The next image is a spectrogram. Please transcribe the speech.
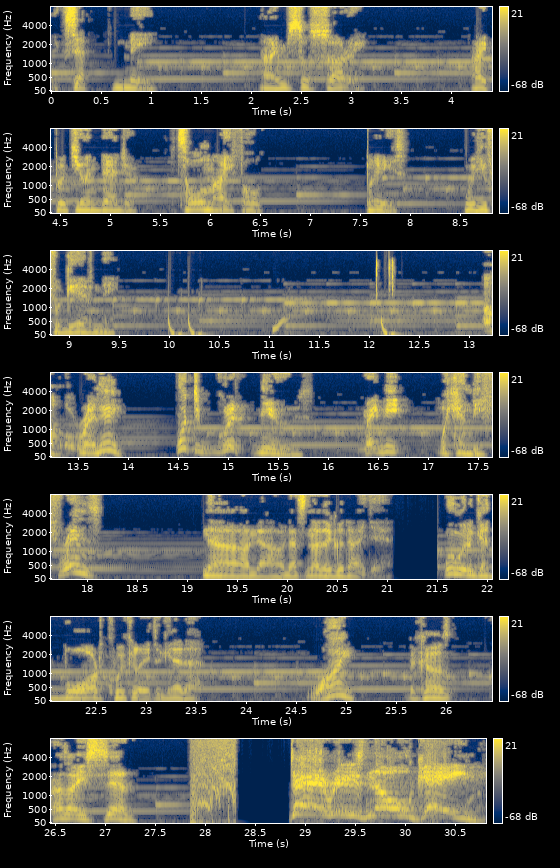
Except me. I'm so sorry. I put you in danger. It's all my fault. Please, will you forgive me? Oh, Already? What great news! Maybe we can be friends? No, no, that's not a good idea. We will get bored quickly together. Why? Because, as I said, there is no game!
